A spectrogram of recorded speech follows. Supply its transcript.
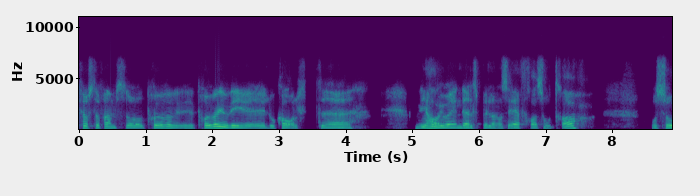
først og fremst så prøver, vi, prøver jo vi lokalt. Vi har jo en del spillere som er fra Sotra. Og så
